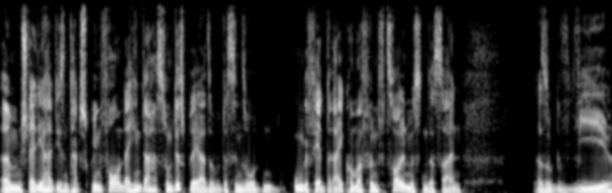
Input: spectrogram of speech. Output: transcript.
Ähm, stell dir halt diesen Touchscreen vor und dahinter hast du ein Display. Also das sind so ungefähr 3,5 Zoll müssten das sein. Also wie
